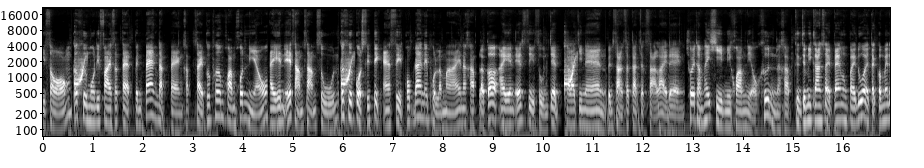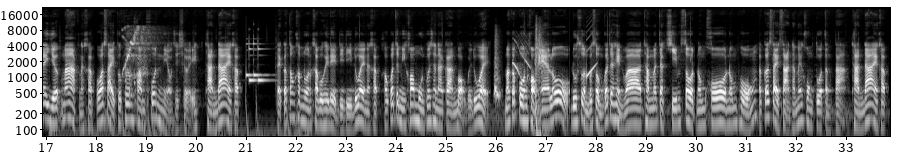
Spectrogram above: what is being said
1442 ก็คือ Modify Stat เป็นแป้งดัดแปลงครับ ใส่เพื่อเพิ่มความข้นเหนียว INS 330 ก็คือกรดซิตริกแอซิดพบได้ในผลไม้นะครับแล้วก็ INS 407คารากินแนนเป็นสารสกัดจากสาหร่ายแดง ช่วยทำให้ครีมมีความเหนียวขึ้นนะครับ ถึงจะมีการใส่แป้งลงไปด้วย แต่ก็ไม่ได้เยอะมากนะครับ เพราะว่าใส่เพื่อเพิ่มความข้นเหนียวเฉยๆ ทานได้ครับแต่ก็ต้องคำนวณคาร์โบไฮเดรตดีๆด้วยนะครับ เขาก็จะมีข้อมูลโภชนาการบอกไว้ด้วย มักกะโปนของแอโร่ดูส่วนผสมก็จะเห็นว่าทำมาจากครีมสด นมโคนมผง แล้วก็ใส่สารทำให้คงตัวต่างๆ ทานได้ครับ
